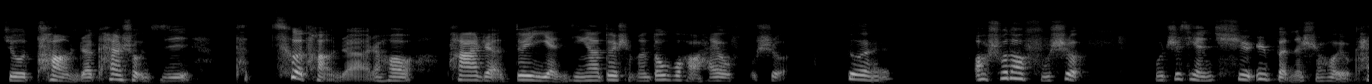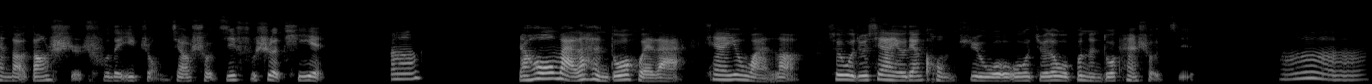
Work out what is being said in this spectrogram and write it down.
就躺着看手机，躺侧躺着，然后趴着，对眼睛啊，对什么都不好，还有辐射。对，哦，说到辐射，我之前去日本的时候有看到当时出的一种叫手机辐射贴，啊，然后我买了很多回来，现在用完了，所以我就现在有点恐惧，我我觉得我不能多看手机。啊，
